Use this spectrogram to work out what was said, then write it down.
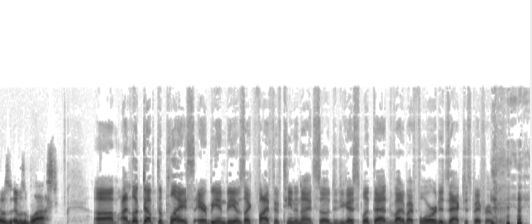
it was it was a blast. Um, I looked up the place, Airbnb. It was like five fifteen a night. So, did you guys split that divided by four, or did Zach just pay for everything?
